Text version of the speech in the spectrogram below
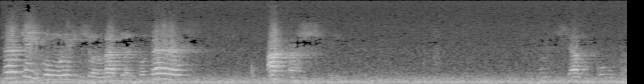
Perché i comunisti sono andati al potere? A castigo. Non ci siamo convertiti.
